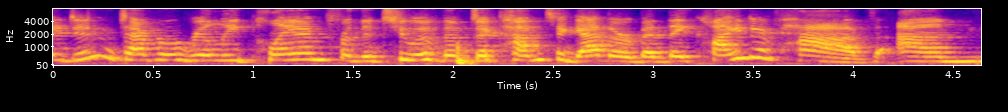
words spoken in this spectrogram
I didn't ever really plan for the two of them to come together, but they kind of have. Um,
